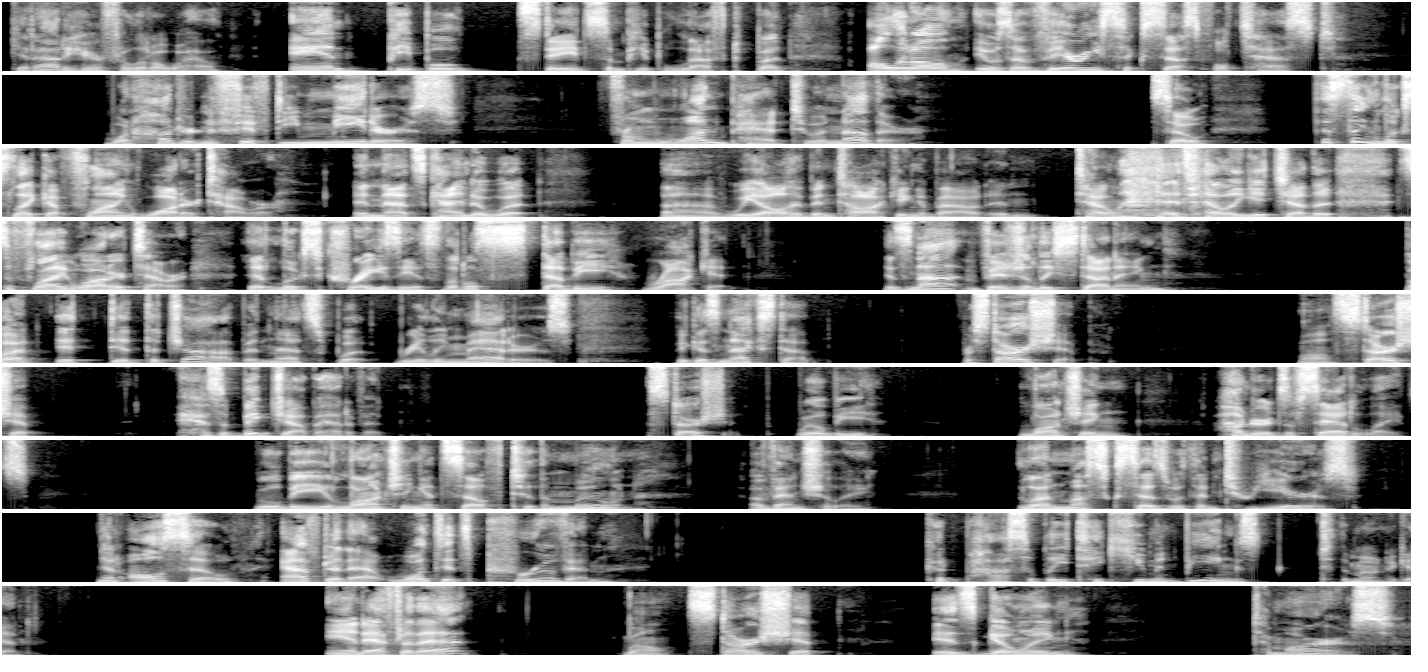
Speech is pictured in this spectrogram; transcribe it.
get out of here for a little while. And people stayed, some people left, but all in all, it was a very successful test. 150 meters from one pad to another. So this thing looks like a flying water tower. And that's kind of what uh, we all have been talking about and telling telling each other. It's a flying water tower. It looks crazy. It's a little stubby rocket. It's not visually stunning, but it did the job. And that's what really matters. Because next up, for Starship, well, Starship has a big job ahead of it. Starship will be launching hundreds of satellites, will be launching itself to the moon eventually. Elon Musk says within two years. And also, after that, once it's proven, could possibly take human beings to the moon again. And after that, Well, Starship is going to Mars.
